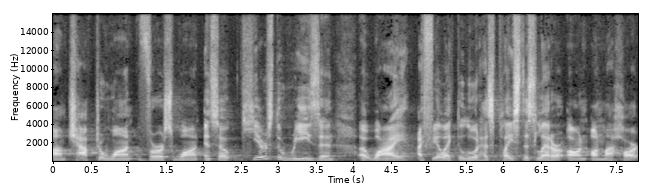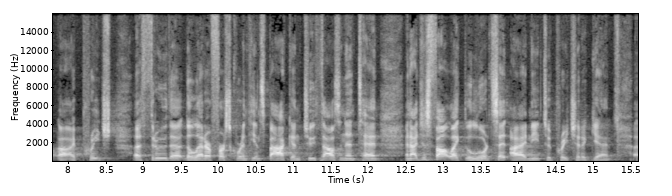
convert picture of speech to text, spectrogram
um, chapter 1, verse 1. And so here's the reason uh, why I feel like the Lord has placed this letter on, on my heart. Uh, I preached uh, through the, the letter 1 Corinthians back in 2010, and I just felt like the Lord said, I need to preach it again. Uh,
